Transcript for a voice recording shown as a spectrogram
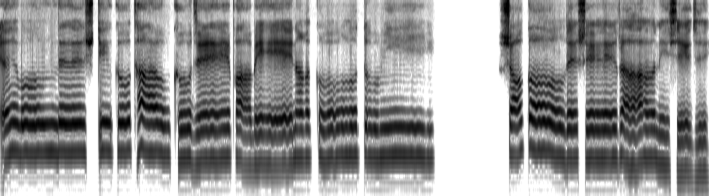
এমন দেশটি কোথাও খুঁজে পাবে না কো তুমি। সকল দেশের রানী সেজে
